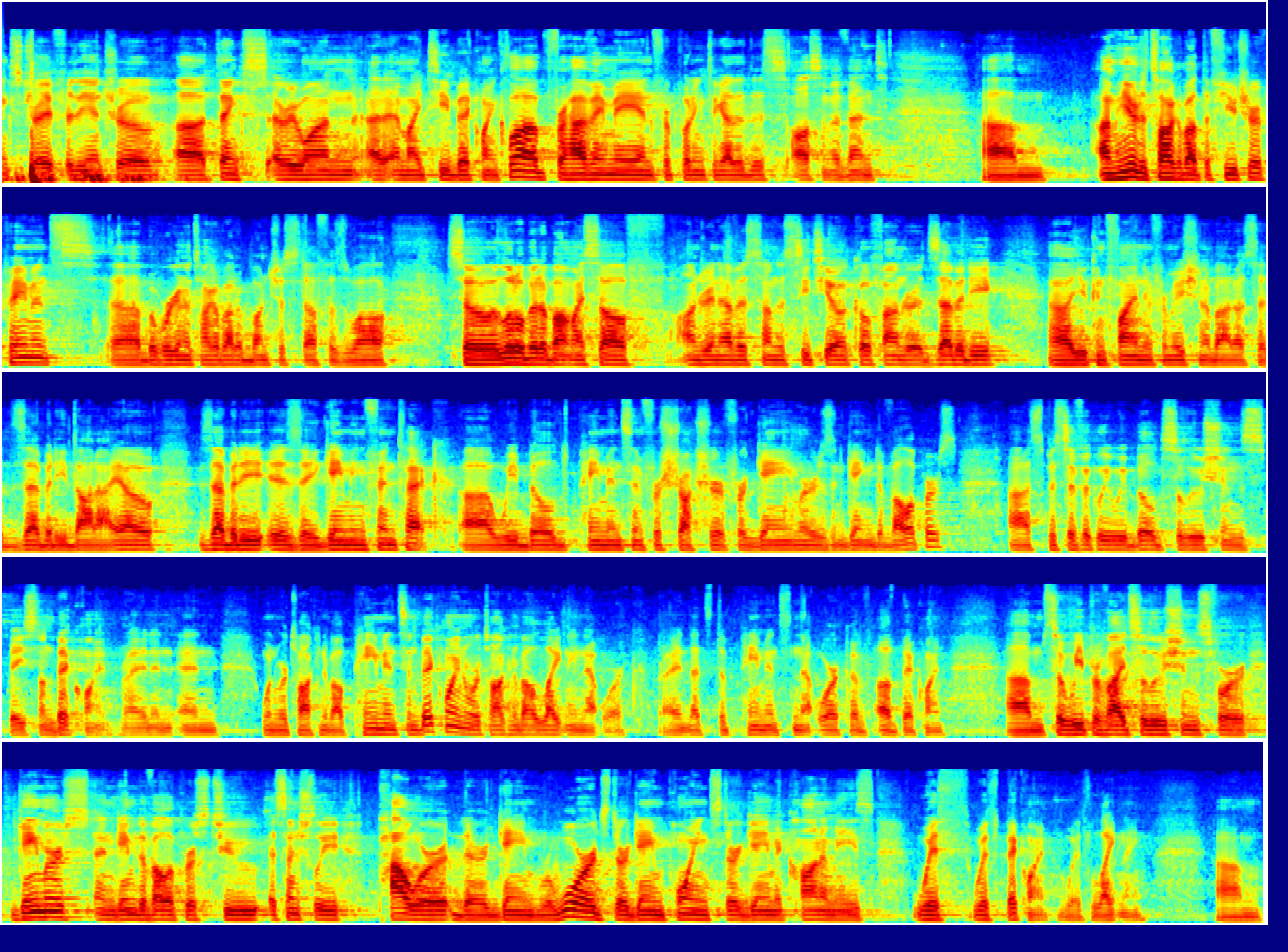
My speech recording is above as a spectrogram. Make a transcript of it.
Thanks, Trey, for the intro. Uh, thanks, everyone at MIT Bitcoin Club for having me and for putting together this awesome event. Um, I'm here to talk about the future of payments, uh, but we're going to talk about a bunch of stuff as well. So a little bit about myself, Andre Neves. I'm the CTO and co-founder at Zebedee. Uh, you can find information about us at zebedee.io. Zebedee is a gaming fintech. Uh, we build payments infrastructure for gamers and game developers. Uh, specifically, we build solutions based on Bitcoin, right? And, and when we're talking about payments in Bitcoin, we're talking about Lightning Network, right? That's the payments network of, of Bitcoin. Um, so we provide solutions for gamers and game developers to essentially power their game rewards, their game points, their game economies with, with Bitcoin, with Lightning. Um,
